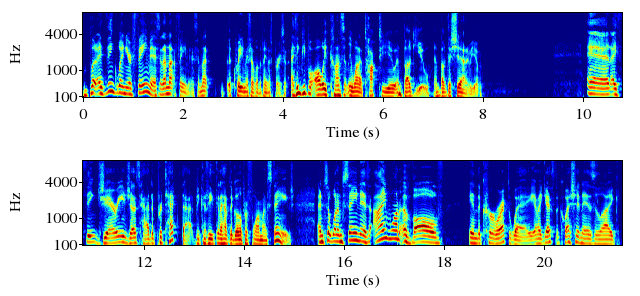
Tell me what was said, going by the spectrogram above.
But I think when you're famous, and I'm not famous, I'm not equating myself with a famous person. I think people always constantly want to talk to you and bug you and bug the shit out of you. And I think Jerry just had to protect that because he's going to have to go perform on stage. And so what I'm saying is I want to evolve in the correct way. And I guess the question is like,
